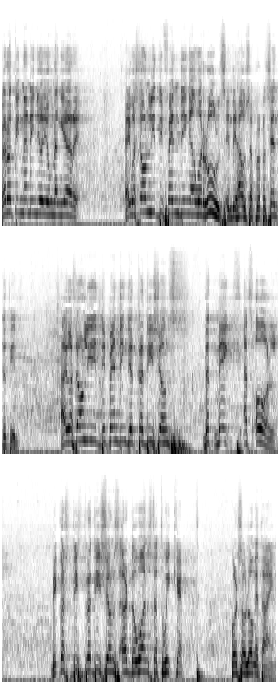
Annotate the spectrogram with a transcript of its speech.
Pero tingnan ninyo yung nangyari. I was only defending our rules in the House of Representatives. I was only defending the traditions that make us all Because these traditions are the ones that we kept for so long a time.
